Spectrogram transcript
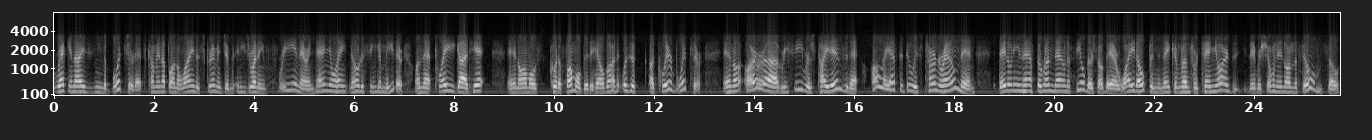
recognizing the blitzer that's coming up on the line of scrimmage and he's running free in there and Daniel ain't noticing him either. On that play he got hit and almost could have fumbled it, he held on. It was a, a clear blitzer. And our, our uh, receivers, tight ends, and that all they have to do is turn around. Then they don't even have to run down the field there, so they are wide open and they can run for ten yards. They were showing it on the film, so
